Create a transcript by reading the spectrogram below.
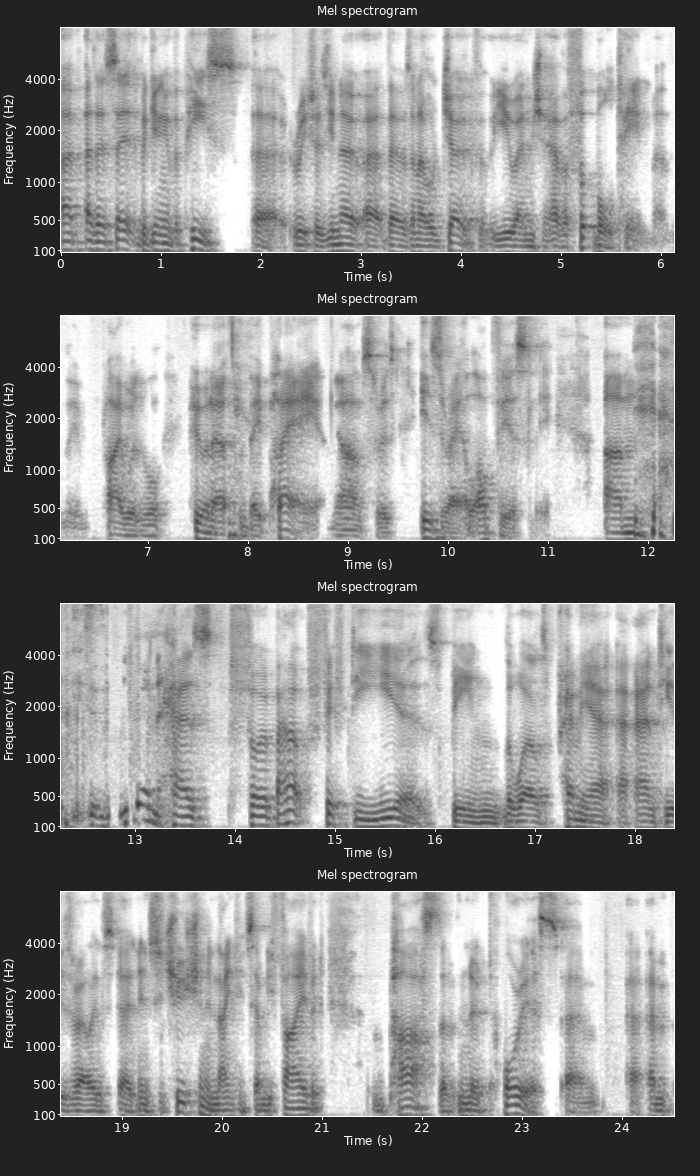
Um, as I say at the beginning of the piece, uh, Rita, as you know, uh, there was an old joke that the UN should have a football team. And the reply was, well, who on earth would they play? And the answer is Israel, obviously. Um, yes. The UN has, for about 50 years, been the world's premier anti Israel uh, institution. In 1975, it passed the notorious um, uh, um,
